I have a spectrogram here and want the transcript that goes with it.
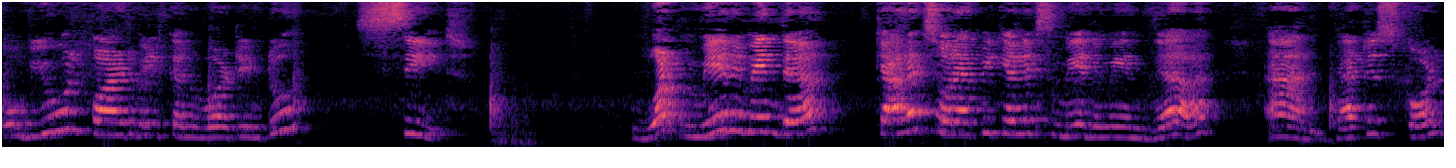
ovule part will convert into seed. What may remain there? Calyx or apicalyx may remain there and that is called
